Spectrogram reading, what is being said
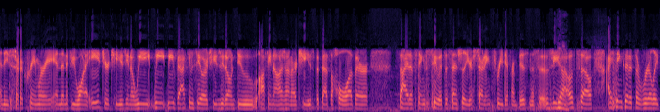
then you just start a creamery, and then if you want to age your cheese, you know, we we we vacuum seal our cheese. We don't do affinage on our cheese, but that's a whole other side of things too. It's essentially you're starting three different businesses, you Yeah. know. So I think that it's a really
